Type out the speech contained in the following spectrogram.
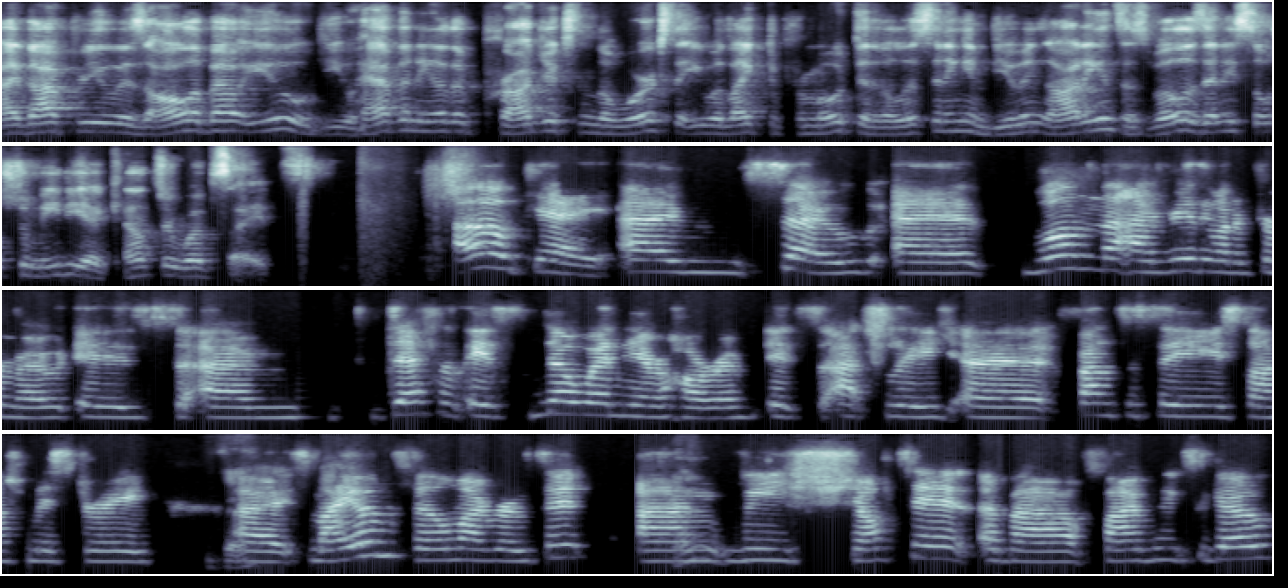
I got for you is all about you. Do you have any other projects in the works that you would like to promote to the listening and viewing audience, as well as any social media accounts or websites? Okay. Um. So, uh, one that I really want to promote is um definitely it's nowhere near a horror. It's actually uh fantasy slash mystery. Okay. Uh, it's my own film. I wrote it and we shot it about five weeks ago.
